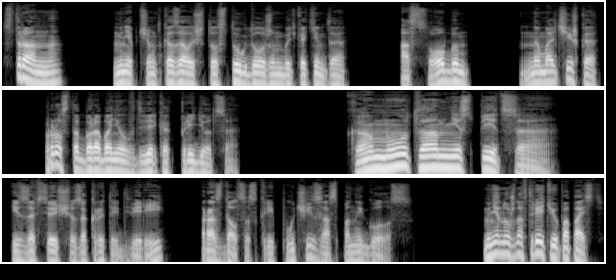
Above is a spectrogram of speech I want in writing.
Странно. Мне почему-то казалось, что стук должен быть каким-то особым, но мальчишка просто барабанил в дверь, как придется. «Кому там не спится?» Из-за все еще закрытой двери раздался скрипучий, заспанный голос. «Мне нужно в третью попасть.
